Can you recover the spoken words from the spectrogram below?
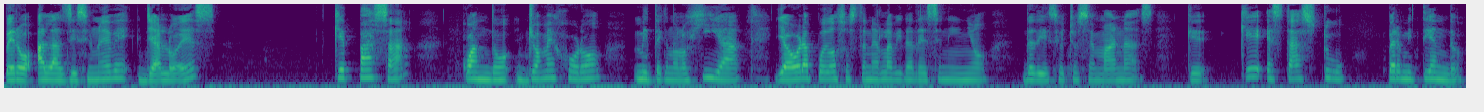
pero a las 19 ya lo es, ¿qué pasa cuando yo mejoro mi tecnología y ahora puedo sostener la vida de ese niño de 18 semanas, que, ¿qué estás tú permitiendo?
